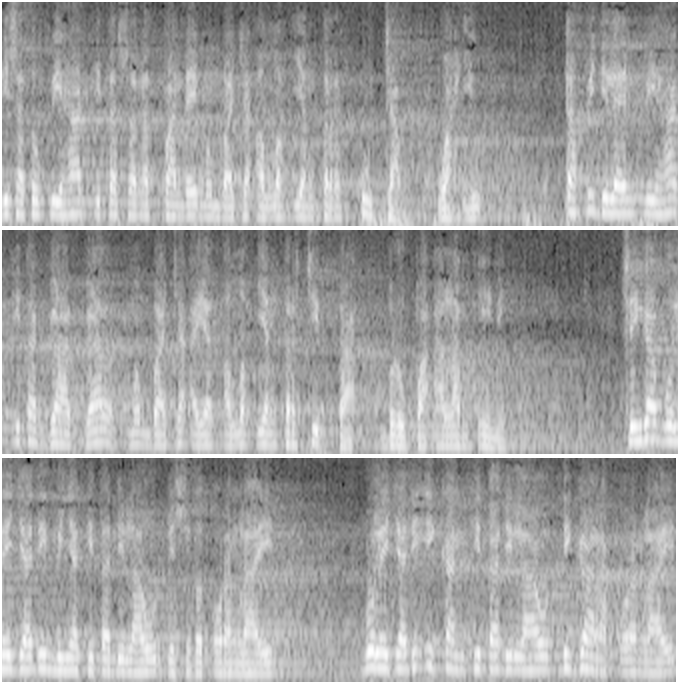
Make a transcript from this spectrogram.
di satu pihak kita sangat pandai membaca Allah yang terucap wahyu. Tapi di lain pihak kita gagal membaca ayat Allah yang tercipta berupa alam ini. Sehingga boleh jadi minyak kita di laut disedot orang lain. Boleh jadi ikan kita di laut digarap orang lain.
